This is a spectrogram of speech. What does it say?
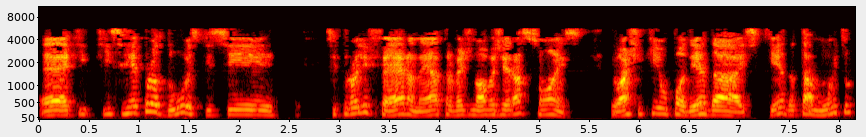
é, que, que se reproduz, que se, se prolifera né, através de novas gerações. Eu acho que o poder da esquerda está muito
